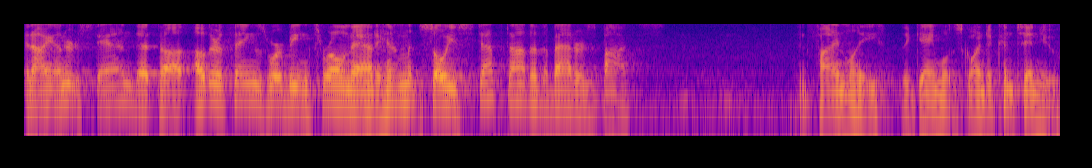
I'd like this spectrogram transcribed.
And I understand that uh, other things were being thrown at him, so he stepped out of the batter's box. And finally, the game was going to continue.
